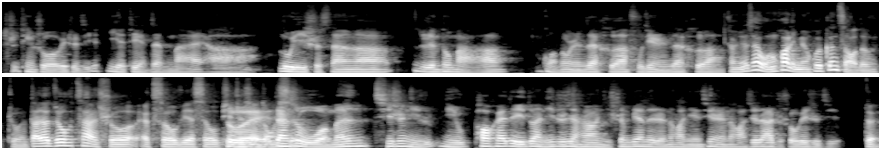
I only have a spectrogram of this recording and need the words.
只听说威士忌夜店在卖啊。路易十三啊，人头马啊，广东人在喝啊，福建人在喝啊，感觉在文化里面会更早的，就大家都在说 XO VSOP 这些东西。但是我们其实你你抛开这一段，你只想让你身边的人的话，年轻人的话，其实大家只说威士忌。对，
